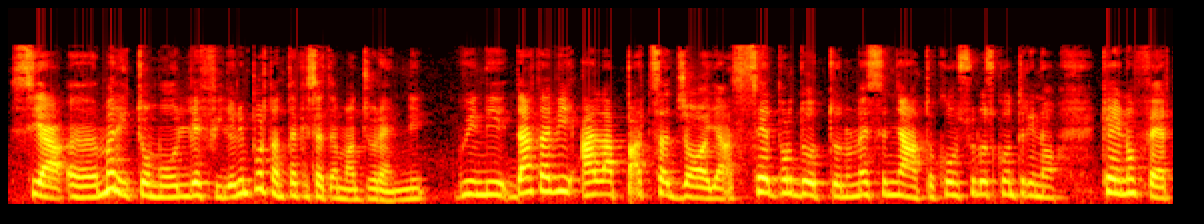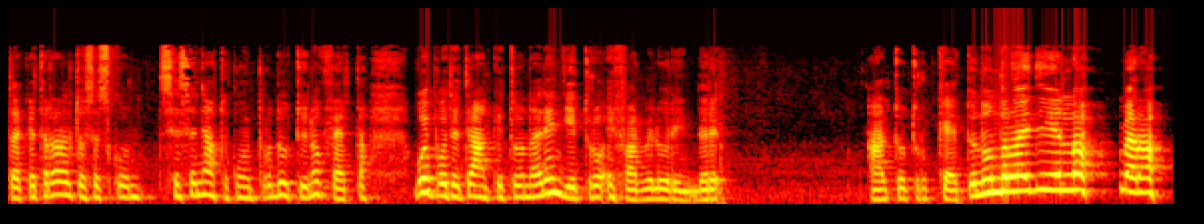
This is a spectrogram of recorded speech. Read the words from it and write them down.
sia eh, marito, moglie, figlio, l'importante è che siate maggiorenni. Quindi datevi alla pazza gioia, se il prodotto non è segnato con sullo scontrino che è in offerta, che tra l'altro se è segnato come prodotto in offerta, voi potete anche tornare indietro e farvelo rendere. Altro trucchetto, non dovrei dirlo, però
